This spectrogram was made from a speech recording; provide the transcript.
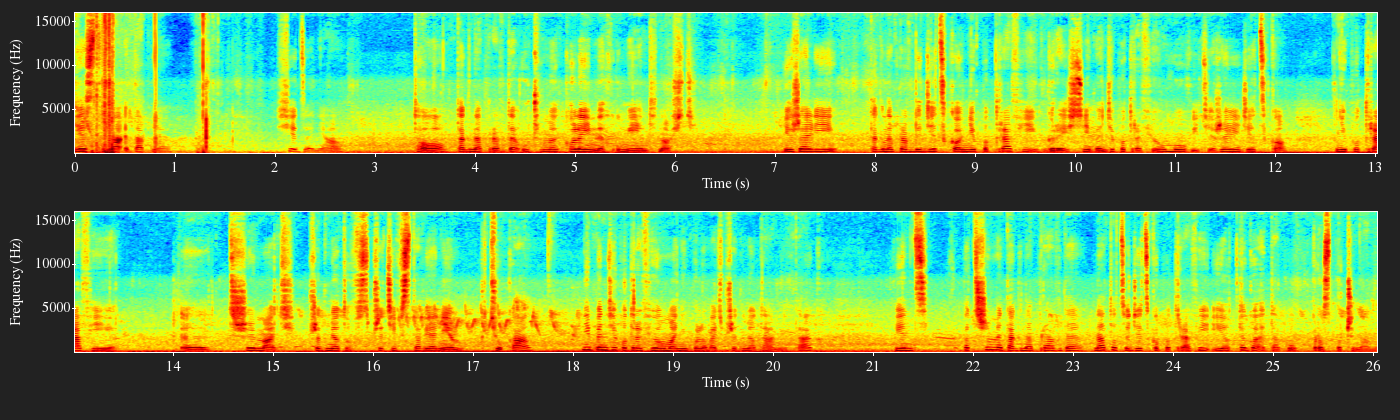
jest na etapie siedzenia, to tak naprawdę uczymy kolejnych umiejętności. Jeżeli tak naprawdę dziecko nie potrafi gryźć, nie będzie potrafiło mówić. Jeżeli dziecko nie potrafi e, trzymać przedmiotów z przeciwstawianiem kciuka, nie będzie potrafiło manipulować przedmiotami, tak? Więc patrzymy tak naprawdę na to, co dziecko potrafi i od tego etapu rozpoczynamy.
